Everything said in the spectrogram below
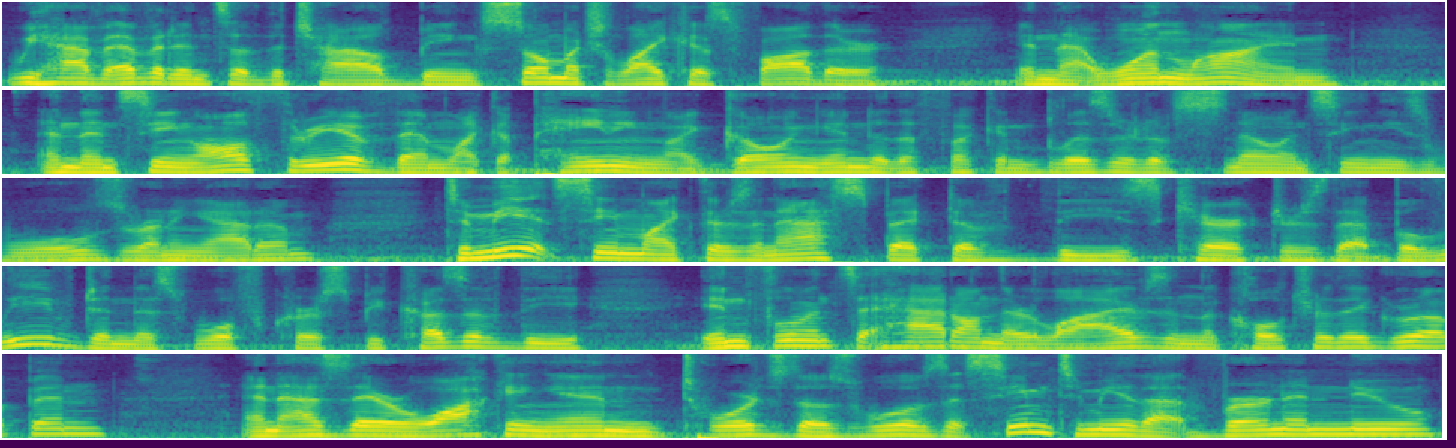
we have evidence of the child being so much like his father in that one line and then seeing all three of them like a painting like going into the fucking blizzard of snow and seeing these wolves running at him to me it seemed like there's an aspect of these characters that believed in this wolf curse because of the influence it had on their lives and the culture they grew up in and as they were walking in towards those wolves it seemed to me that vernon knew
